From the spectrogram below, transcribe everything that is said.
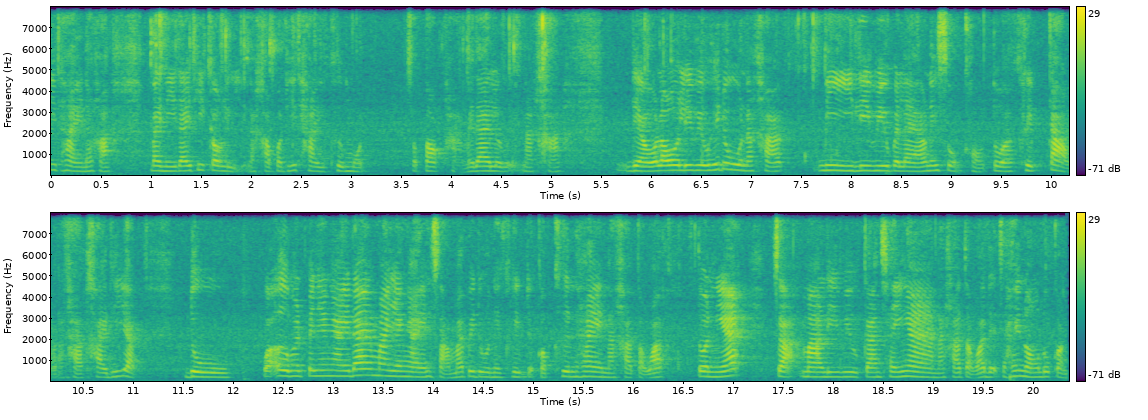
ที่ไทยนะคะใบนี้ได้ที่เกาหลีนะคะเพราะที่ไทยคือหมดสต็อกหาไม่ได้เลยนะคะ เดี๋ยวเรารีวิวให้ดูนะคะ มีรีวิวไปแล้วในส่วนของตัวคลิปเก่านะคะ ใครที่อยากดู ว่าเออมันเป็นยังไงได้มายังไง สามารถไปดูในคลิปเดี๋ยวก็ขึ้นให้นะคะ แต่ว่าตัวเนี้ยจะมารีวิวการใช้งานนะคะ แต่ว่าเดี๋ยวจะให้น้องดูก่อน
